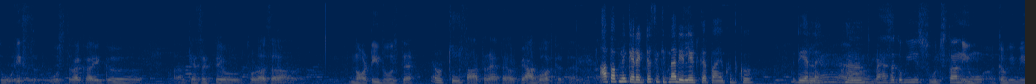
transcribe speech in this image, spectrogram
तो वो इस उस तरह का एक कह सकते हो थोड़ा सा नॉटी दोस्त है। ओके। जो साथ रहता है और प्यार बहुत करता है। आप अपने कैरेक्टर से कितना रिलेट कर पाए खुद को? रियल लाइफ हाँ। मैं ऐसा कभी सोचता नहीं हूँ। कभी भी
